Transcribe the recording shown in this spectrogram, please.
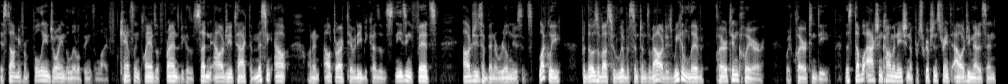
They stop me from fully enjoying the little things in life, canceling plans with friends because of sudden allergy attack to missing out on an outdoor activity because of sneezing fits. Allergies have been a real nuisance. Luckily, for those of us who live with symptoms of allergies, we can live Claritin Clear with Claritin D. This double action combination of prescription strength allergy medicine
